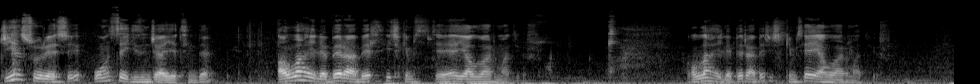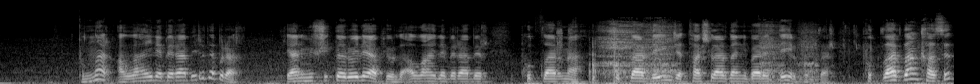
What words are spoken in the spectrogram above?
Cin suresi 18. ayetinde Allah ile beraber hiç kimseye yalvarma diyor. Allah ile beraber hiç kimseye yalvarma diyor. Bunlar Allah ile beraberi de bırak. Yani müşrikler öyle yapıyordu. Allah ile beraber putlarına, putlar deyince taşlardan ibaret değil putlar. Putlardan kasıt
